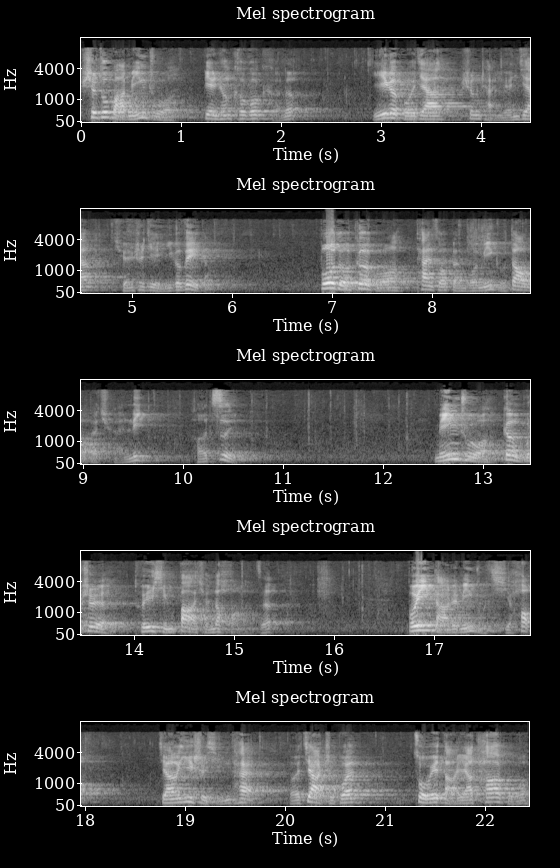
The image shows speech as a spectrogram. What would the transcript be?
试图把民主变成可口可乐，一个国家生产原浆，全世界一个味道，剥夺各国探索本国民主道路的权利和自由。民主更不是推行霸权的幌子，不应打着民主旗号，将意识形态和价值观。作为打压他国、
